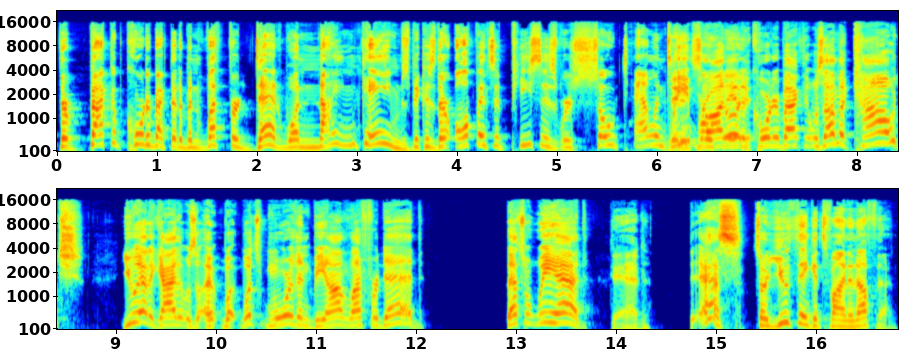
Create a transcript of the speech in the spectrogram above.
their backup quarterback that had been left for dead won nine games because their offensive pieces were so talented. We and so brought in a quarterback that was on the couch. You had a guy that was uh, what's more than beyond left for dead. That's what we had. dead. Yes. So you think it's fine enough then?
